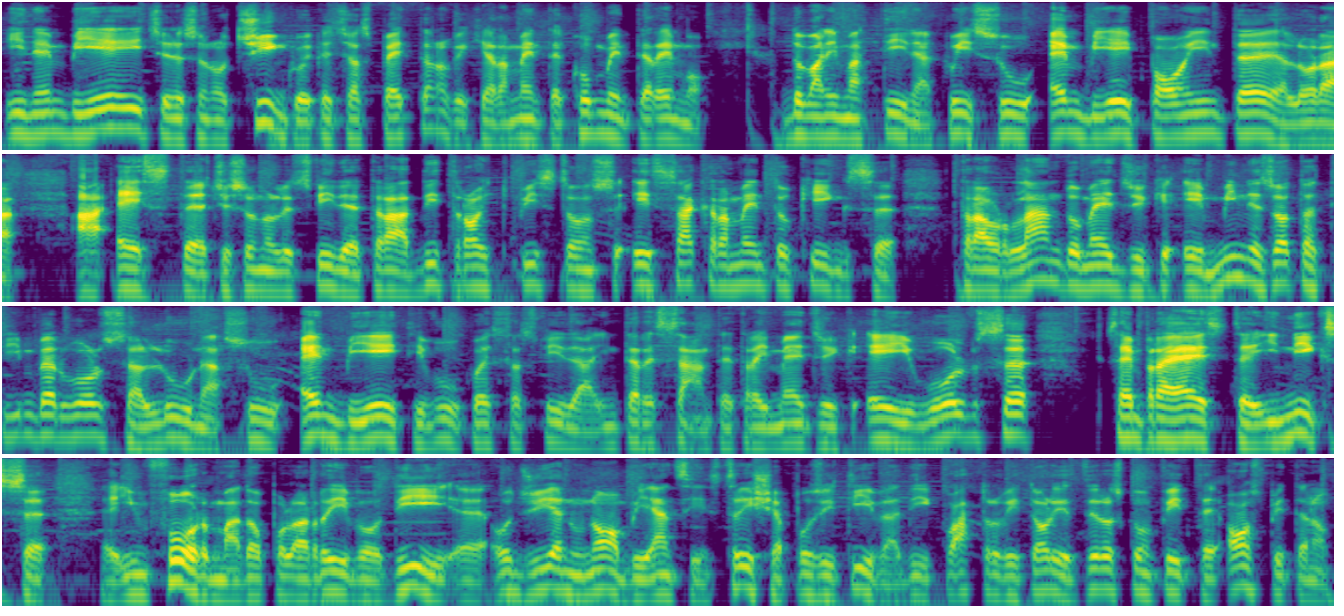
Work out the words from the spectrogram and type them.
in NBA. Ce ne sono 5 che ci aspettano, che chiaramente commenteremo domani mattina qui su NBA Point. Allora, a est ci sono le sfide tra Detroit Pistons e Sacramento Kings, tra Orlando Magic e Minnesota Timberwolves, a luna su NBA TV, questa sfida interessante interessante tra i Magic e i Wolves. Sempre a est i Knicks eh, in forma dopo l'arrivo di eh, OG Anunobi, anzi in striscia positiva di 4 vittorie e 0 sconfitte, ospitano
